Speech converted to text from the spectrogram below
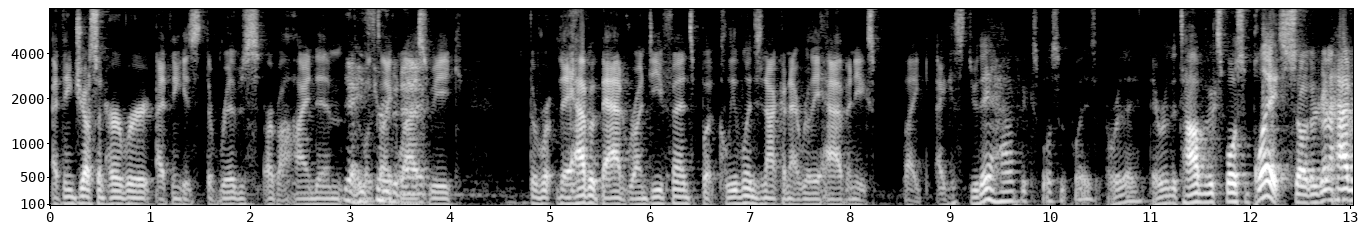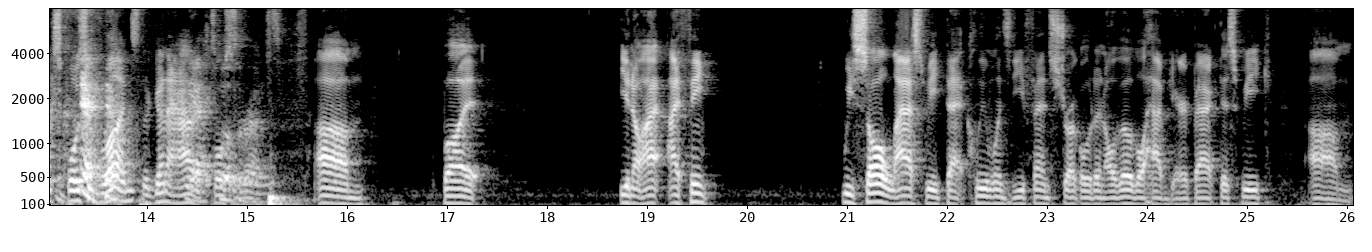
I think Justin Herbert. I think is the ribs are behind him. Yeah, it he looked like today. last week. The, they have a bad run defense, but Cleveland's not going to really have any. Like, I guess, do they have explosive plays? Or were they? They were in the top of explosive plays, so they're going to have explosive runs. They're going to have Yeah, explosive, explosive runs. Um, but you know, I, I think we saw last week that Cleveland's defense struggled, and although they'll have Garrett back this week, um,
